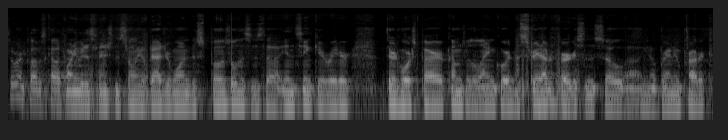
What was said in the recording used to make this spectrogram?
So we're in Clovis, California. We just finished installing a Badger 1 disposal. This is the InSinkErator, third horsepower, comes with a line cord straight out of Ferguson, so, uh, you know, brand new product.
